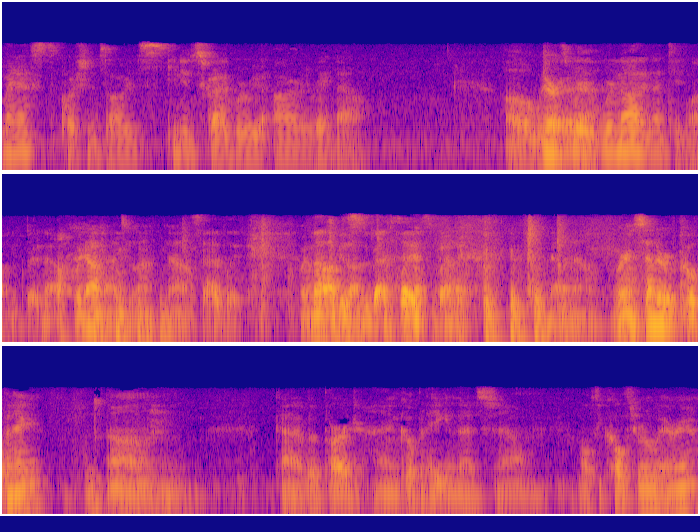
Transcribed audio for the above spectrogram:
my next question is always, can you describe where we are right now? Oh, we're 'Cause uh, we're we're not in Antiguan right now. We're not in Antiguan, no. Sadly. We're in not that this is a bad place, but no, no. We're in center of Copenhagen. Um, kind of a part in Copenhagen that's um, multicultural area.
